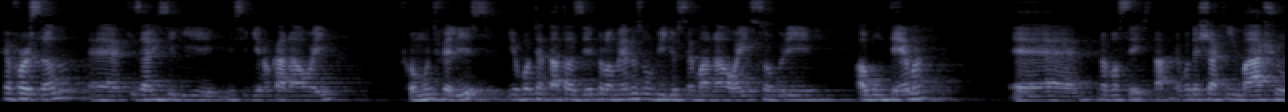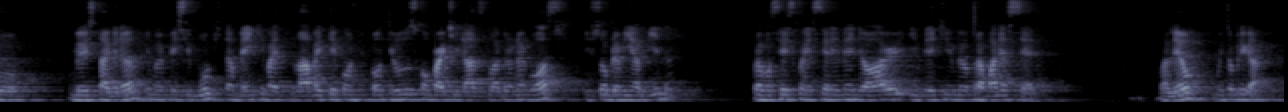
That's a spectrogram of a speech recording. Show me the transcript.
Reforçando, é, quiserem seguir, me seguir no canal aí, Estou muito feliz e eu vou tentar trazer pelo menos um vídeo semanal aí sobre algum tema é, para vocês, tá? Eu vou deixar aqui embaixo o meu Instagram e o meu Facebook também, que vai, lá vai ter conteúdos compartilhados do agronegócio e sobre a minha vida, para vocês conhecerem melhor e ver que o meu trabalho é sério. Valeu, muito obrigado.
